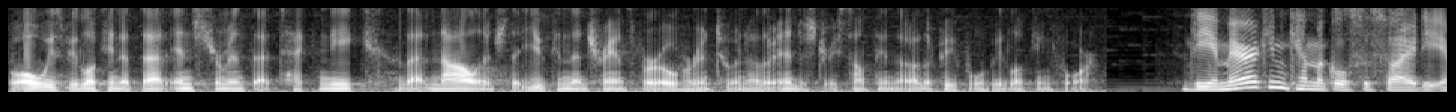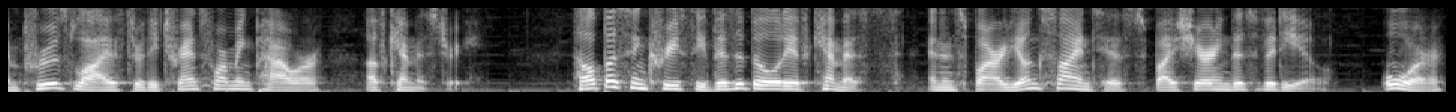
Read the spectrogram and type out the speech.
We'll always be looking at that instrument, that technique, that knowledge that you can then transfer over into another industry, something that other people will be looking for. The American Chemical Society improves lives through the transforming power of chemistry. Help us increase the visibility of chemists and inspire young scientists by sharing this video, or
